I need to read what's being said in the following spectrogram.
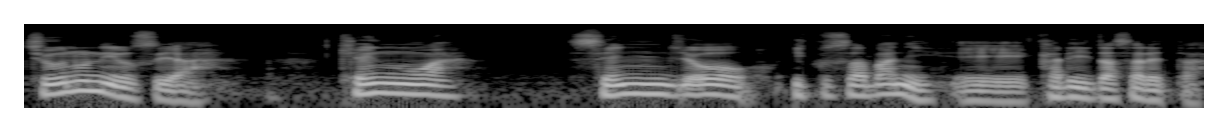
中のニュースや県は戦場戦場に、えー、借り出された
